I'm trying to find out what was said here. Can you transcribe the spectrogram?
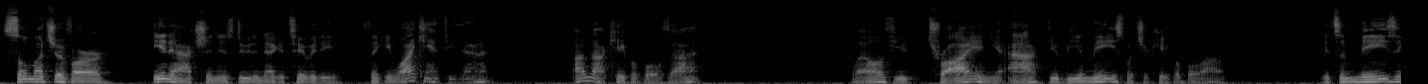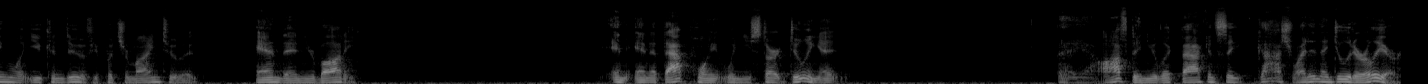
so much of our inaction is due to negativity, thinking, well, I can't do that. I'm not capable of that. Well, if you try and you act, you'd be amazed what you're capable of. It's amazing what you can do if you put your mind to it and then your body. And, and at that point, when you start doing it, often you look back and say, "Gosh, why didn't I do it earlier?"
